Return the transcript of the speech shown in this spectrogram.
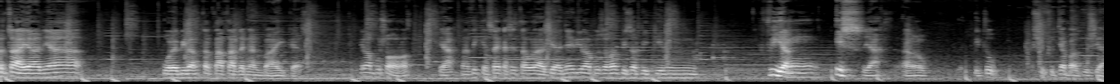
pencahayaannya boleh bilang tertata dengan baik guys ini lampu sorot ya nanti saya kasih tahu rahasianya. Ini lampu sorot bisa bikin V yang is ya. Kalau itu sudutnya bagus ya.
